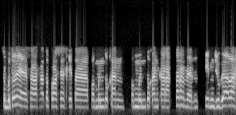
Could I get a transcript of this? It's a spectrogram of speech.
Sebetulnya ya salah satu proses kita pembentukan pembentukan karakter dan tim juga lah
